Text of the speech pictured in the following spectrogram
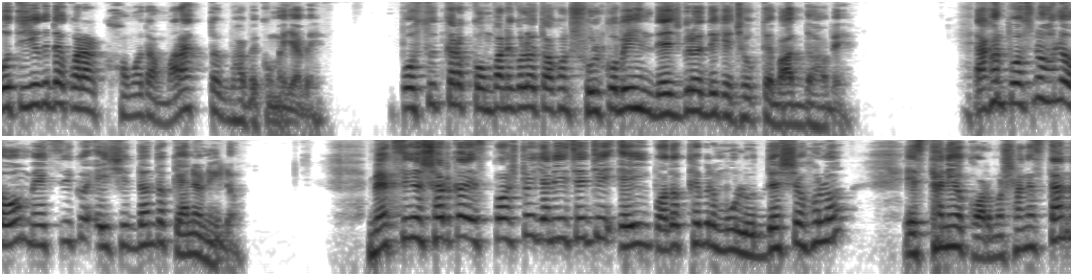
প্রতিযোগিতা করার ক্ষমতা মারাত্মকভাবে কমে যাবে। প্রস্তুতকারক কোম্পানিগুলো তখন শুল্কবিহীন দেশগুলোর দিকে ঝুঁকতে বাধ্য হবে। এখন প্রশ্ন হলো, মেক্সিকো এই সিদ্ধান্ত কেন নিল? মেক্সিকো সরকার স্পষ্টই জানিয়েছে যে এই পদক্ষেপের মূল উদ্দেশ্য হল স্থানীয় কর্মসংস্থান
